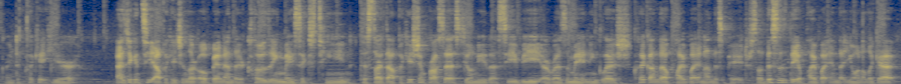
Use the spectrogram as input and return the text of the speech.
going to click it here. As you can see, applications are open and they're closing May 16. To start the application process, you'll need a CV, a resume in English. Click on the apply button on this page. So this is the apply button that you want to look at.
